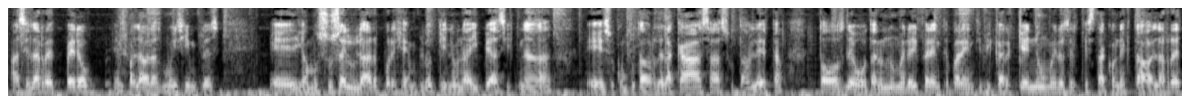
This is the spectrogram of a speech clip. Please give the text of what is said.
hacia la red, pero en palabras muy simples, eh, digamos, su celular, por ejemplo, tiene una IP asignada, eh, su computador de la casa, su tableta, todos le botan un número diferente para identificar qué número es el que está conectado a la red.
